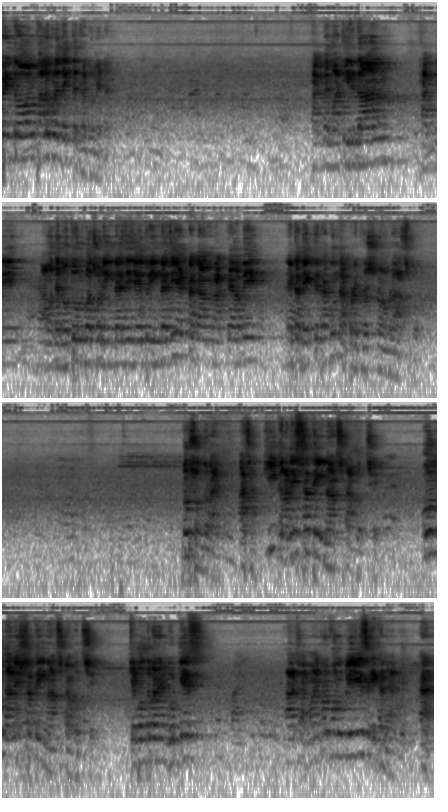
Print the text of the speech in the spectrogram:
ওপেন টু অল ভালো করে দেখতে থাকুন এটা। থাকবে মাটির গান, থাকবে আমাদের নতুন বছর ইংরাজি, যেহেতু ইংরাজি একটা গান রাখতে হবে, এটা দেখতে থাকুন, তারপরে প্রশ্ন আমরা আসব। খুব সুন্দর আচ্ছা কি গানের সাথে এই নাচটা হচ্ছে? কোন গানের সাথে এই নাচটা হচ্ছে? কে বলতে পারেন? গুড গেস আচ্ছা মাইক্রোফোন প্লিজ এখানে আগে। হ্যাঁ।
